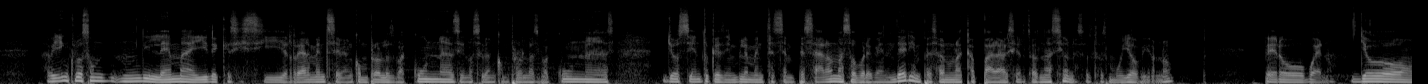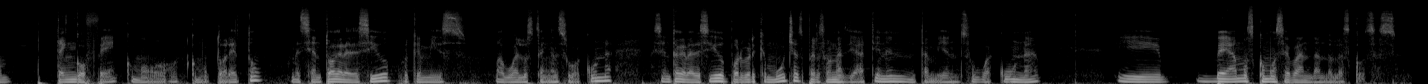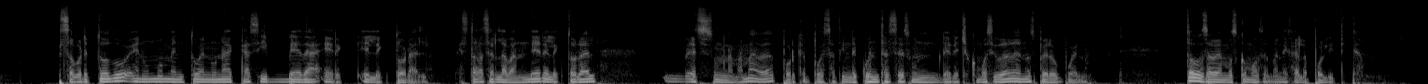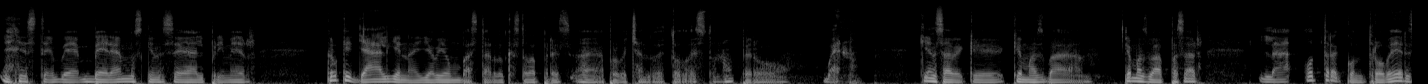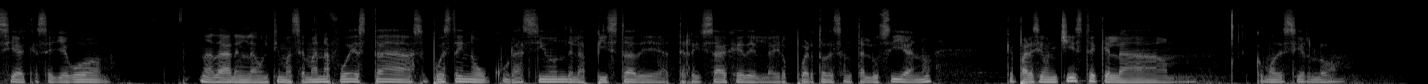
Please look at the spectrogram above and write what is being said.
Había incluso un, dilema ahí de que si, si realmente se habían comprado las vacunas, si no se habían comprado las vacunas. Yo siento que simplemente se empezaron a sobrevender y empezaron a acaparar ciertas naciones. Esto es muy obvio, ¿no? Pero bueno, yo tengo fe como, como Toreto. Me siento agradecido porque mis abuelos tengan su vacuna. Me siento agradecido por ver que muchas personas ya tienen también su vacuna. Y veamos cómo se van dando las cosas. Sobre todo en un momento, en una casi veda er, electoral. Esta va a ser la bandera electoral. Es una mamada, porque pues a fin de cuentas es un derecho como ciudadanos, pero bueno, todos sabemos cómo se maneja la política. Este, veremos quién sea el primer Creo que ya alguien ahí había un bastardo que estaba ah, aprovechando de todo esto, ¿no? Pero bueno, quién sabe qué, qué, más va, qué más va a pasar. La otra controversia que se llegó a dar en la última semana fue esta supuesta inauguración de la pista de aterrizaje del aeropuerto de Santa Lucía, ¿no? Que parecía un chiste que la, ¿cómo decirlo?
